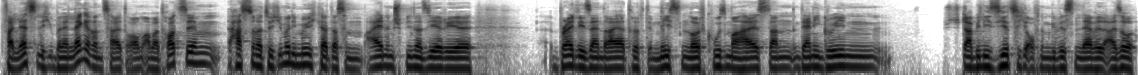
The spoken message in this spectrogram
verlässlich über einen längeren Zeitraum, aber trotzdem hast du natürlich immer die Möglichkeit, dass im einen Spiel einer Serie Bradley seinen Dreier trifft, im nächsten läuft Kuzma heiß, dann Danny Green stabilisiert sich auf einem gewissen Level. Also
